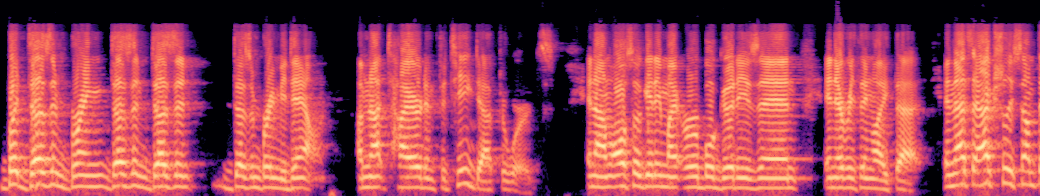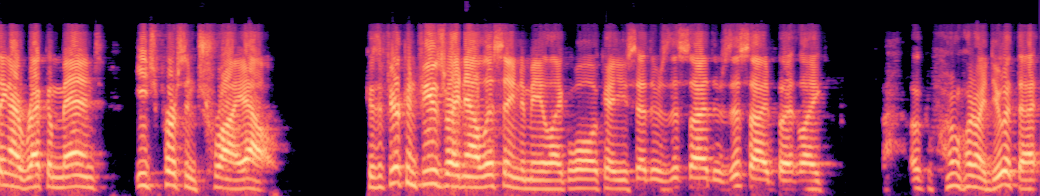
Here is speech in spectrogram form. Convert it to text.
but doesn't bring doesn't doesn't doesn't bring me down. I'm not tired and fatigued afterwards and I'm also getting my herbal goodies in and everything like that. And that's actually something I recommend each person try out. Because if you're confused right now listening to me, like, well, okay, you said there's this side, there's this side, but like, uh, what do I do with that?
